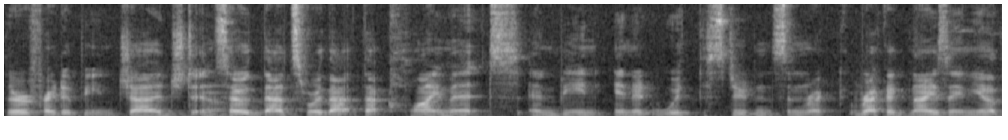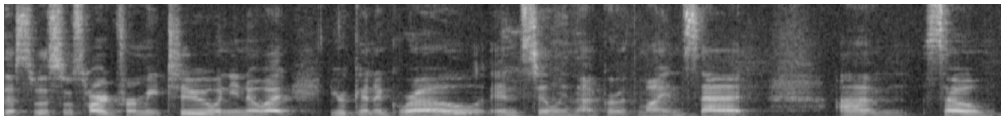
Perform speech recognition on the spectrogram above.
they're afraid of being judged, and so that's where that that climate and being in it with the students and rec- recognizing, you know, this was was hard for me too, and you know what, you're going to grow, instilling that growth mindset. Um, so.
